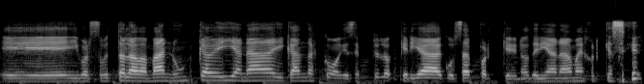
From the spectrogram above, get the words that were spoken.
Eh, y por supuesto la mamá nunca veía nada y Candas como que siempre los quería acusar porque no tenía nada mejor que hacer.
